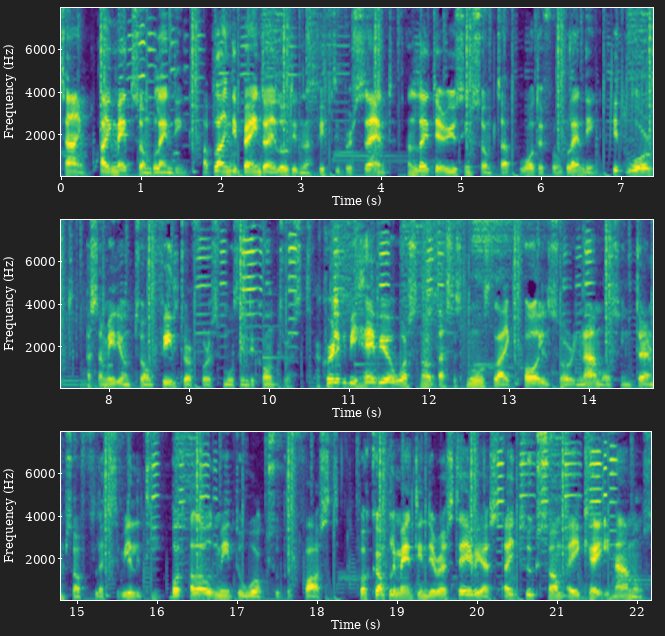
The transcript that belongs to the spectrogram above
time, I made some blending, applying the paint diluted in a 50% and later using some tap water for blending. It worked as a medium tone filter for smoothing the contrast. Acrylic behavior was not as smooth like oils or enamels in terms of flexibility, but allowed me to work super fast. For complementing the rest areas, I took some AK enamels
